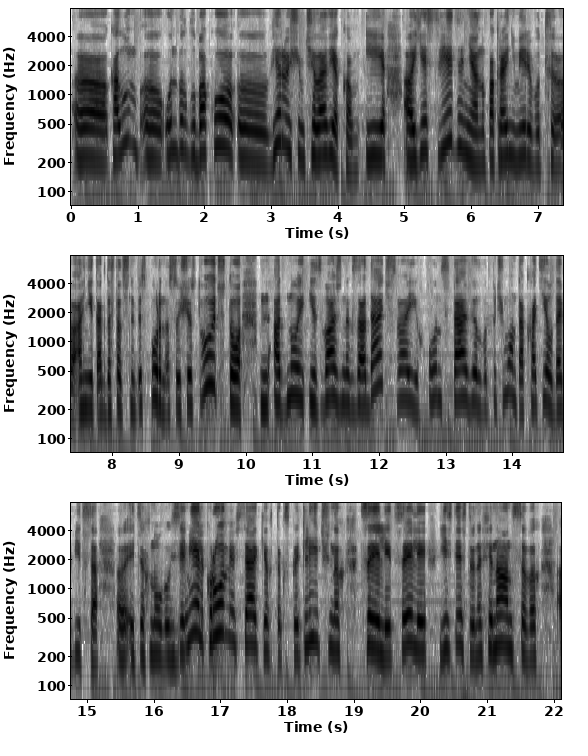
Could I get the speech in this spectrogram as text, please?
э, Колумб, э, он был глубоко э, верующим человеком, и э, есть сведения, ну, по крайней мере, вот э, они так достаточно бесспорно существуют, что одной из важных задач своих он ставил, вот почему он так хотел добиться э, этих новых земель, кроме всяких, так сказать, личных целей, целей, естественно, финансовых. Э,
